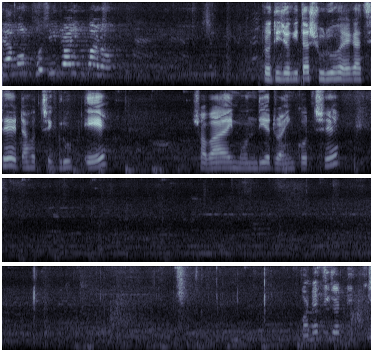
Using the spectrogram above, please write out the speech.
যেমন খুশি ড্রয়িং করো। প্রতিযোগিতা শুরু হয়ে গেছে। এটা হচ্ছে গ্রুপ এ সবাই মন দিয়ে ড্রয়িং করছে। কটা ফিগার দিচ্ছি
